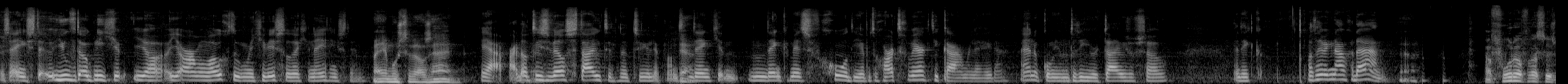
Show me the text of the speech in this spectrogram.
is één je hoeft ook niet je, je, je arm omhoog te doen, want je wist al dat je nee ging stemmen. Maar je moest er wel zijn. Ja, maar dat is wel stuitend natuurlijk. Want Ja. dan, denk je, dan denken mensen van... goh, die hebben toch hard gewerkt, die Kamerleden. En dan kom je om drie uur thuis of zo. En ik, wat heb ik nou gedaan? Maar vooraf was dus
